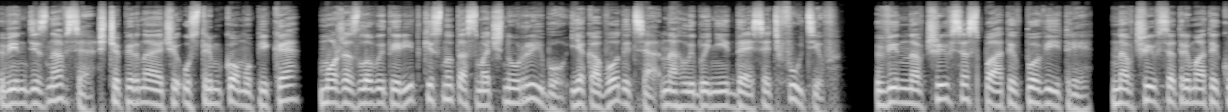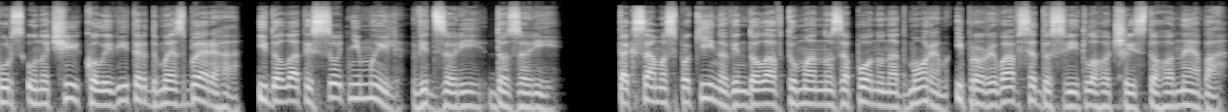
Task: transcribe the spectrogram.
Він дізнався, що пірнаючи у стрімкому піке, може зловити рідкісну та смачну рибу, яка водиться на глибині 10 футів. Він навчився спати в повітрі, навчився тримати курс уночі, коли вітер дме з берега, і долати сотні миль від зорі до зорі. Так само спокійно він долав туманну запону над морем і проривався до світлого чистого неба.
